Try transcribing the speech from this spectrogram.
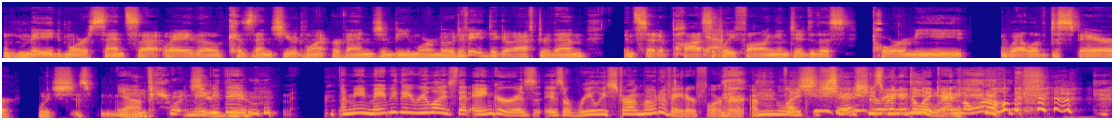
made more sense that way though because then she would want revenge and be more motivated to go after them instead of possibly falling into this poor me well of despair which is Yeah. maybe what Maybe they- do. I mean, maybe they realize that anger is is a really strong motivator for her. I mean, like she's she, she's ready to like end the world.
